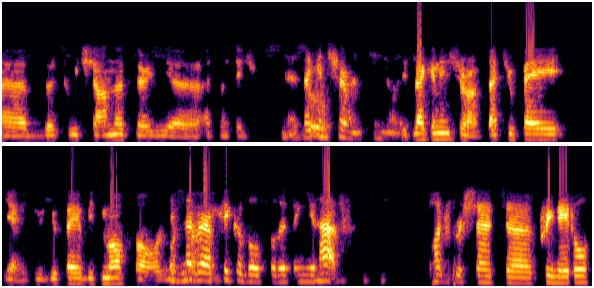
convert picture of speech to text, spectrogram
uh, but which are not very uh, advantageous. it's like insurance, you know. It's like an insurance that you pay. Yeah, you, you pay a bit more for almost It's never nothing. applicable for the thing you have. 100% uh, prenatal.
